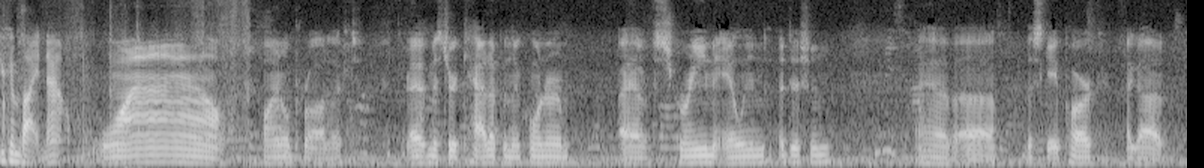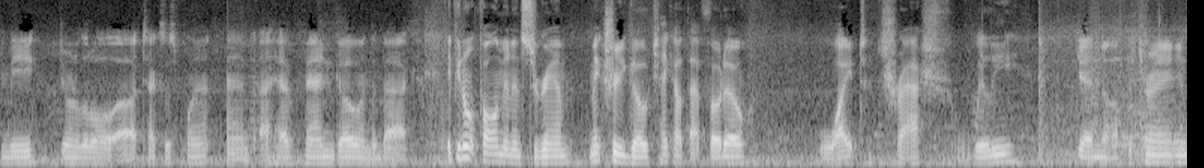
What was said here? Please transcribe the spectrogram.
you can buy it now. Wow. Final product. I have Mr. Cat up in the corner. I have Scream Alien Edition. I have uh, the skate park. I got me doing a little uh, Texas plant. And I have Van Gogh in the back. If you don't follow me on Instagram, make sure you go check out that photo. White Trash Willy. Getting off the train.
